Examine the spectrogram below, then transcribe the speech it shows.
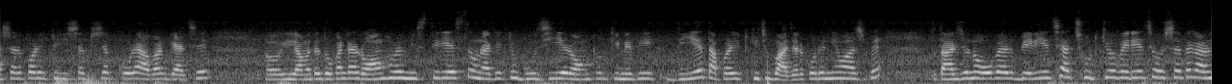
আসার পর একটু হিসাব টিসাব করে আবার গেছে। ওই আমাদের দোকানটা রং হবে মিস্ত্রি এসছে ওনাকে একটু বুঝিয়ে রং টং কিনে দিয়ে দিয়ে তারপরে একটু কিছু বাজার করে নিয়েও আসবে। তো তার জন্য ও বেরিয়েছে আর ছুটকিও বেরিয়েছে ওর সাথে, কারণ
